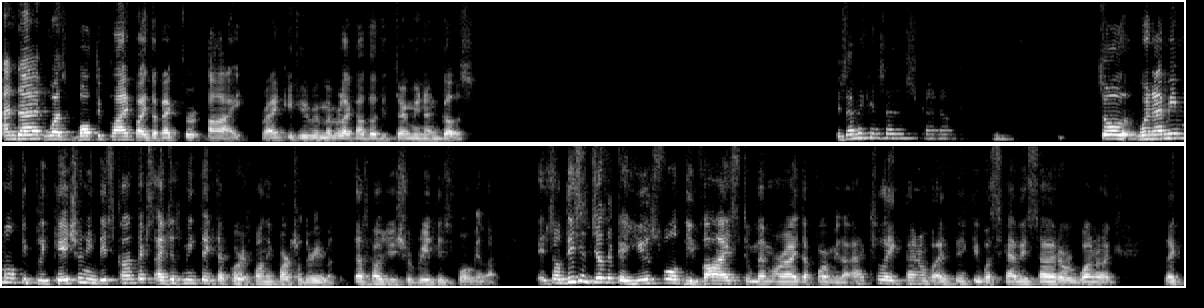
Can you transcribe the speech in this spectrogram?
And that was multiplied by the vector i, right? If you remember like how the determinant goes. Is that making sense, kind of? So when I mean multiplication in this context, I just mean take the corresponding partial derivative. That's how you should read this formula. So this is just like a useful device to memorize the formula. Actually, kind of, I think it was Heaviside or one like, like,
